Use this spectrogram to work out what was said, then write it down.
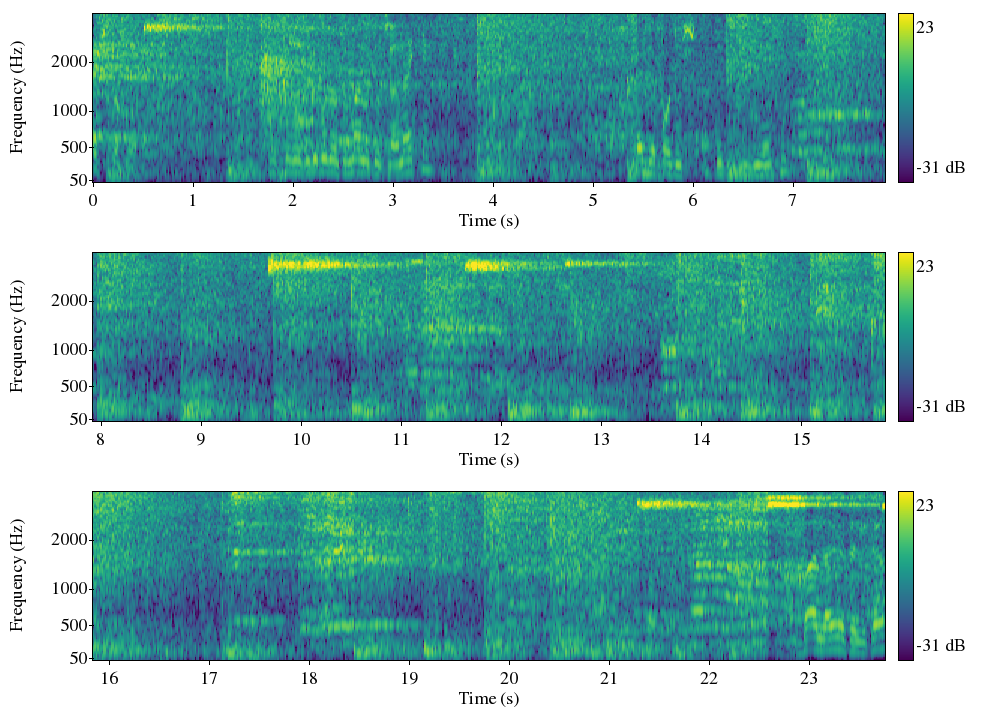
Εύστοχο. Εύστοχο το τρίποντο του Μάνου του Τζανάκη 5 πόντους αυτή τη στιγμή έχει Μπάλα είναι τελικά.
